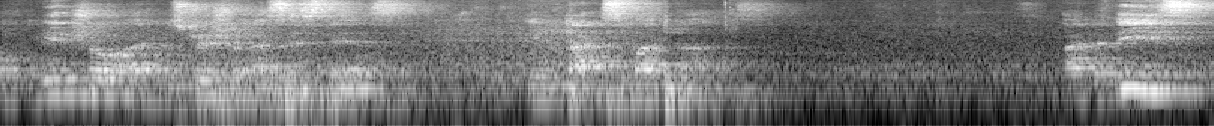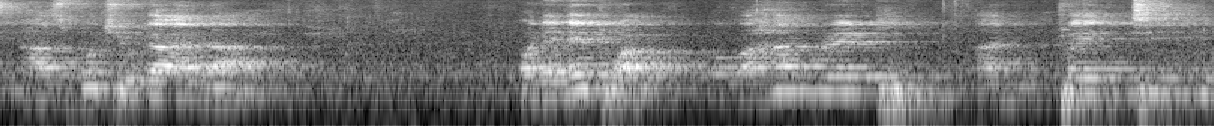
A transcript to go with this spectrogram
of Mutual Administration Assistance in tax matters. And this has put Uganda on a network of 120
